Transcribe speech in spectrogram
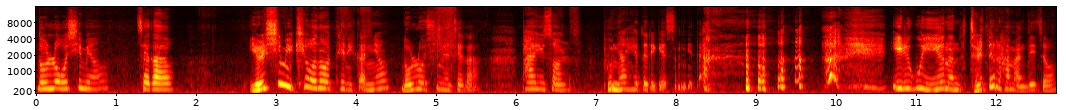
놀러 오시면 제가 열심히 키워 놓을 테니까요. 놀러 오시면 제가 바이솔 분양해 드리겠습니다. 1922는 절대로 하면 안 되죠.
